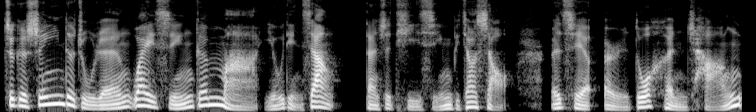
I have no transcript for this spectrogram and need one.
这个声音的主人外形跟马有点像，但是体型比较小，而且耳朵很长。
